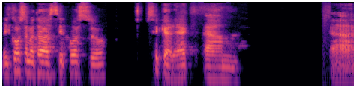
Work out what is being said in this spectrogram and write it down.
Mais le consommateur, c'est pas ça. C'est correct. Um, euh,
